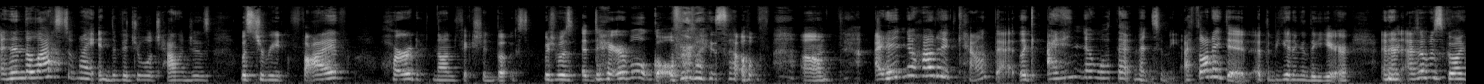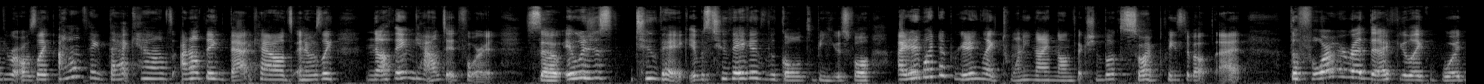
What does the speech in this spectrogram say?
And then the last of my individual challenges was to read five hard nonfiction books, which was a terrible goal for myself. Um, I didn't know how to count that. Like, I didn't know what that meant to me. I thought I did at the beginning of the year. And then as I was going through, I was like, I don't think that counts. I don't think that counts. And it was like, nothing counted for it. So it was just too vague. It was too vague of a goal to be useful. I did wind up reading like 29 nonfiction books, so I'm pleased about that. The four I read that I feel like would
